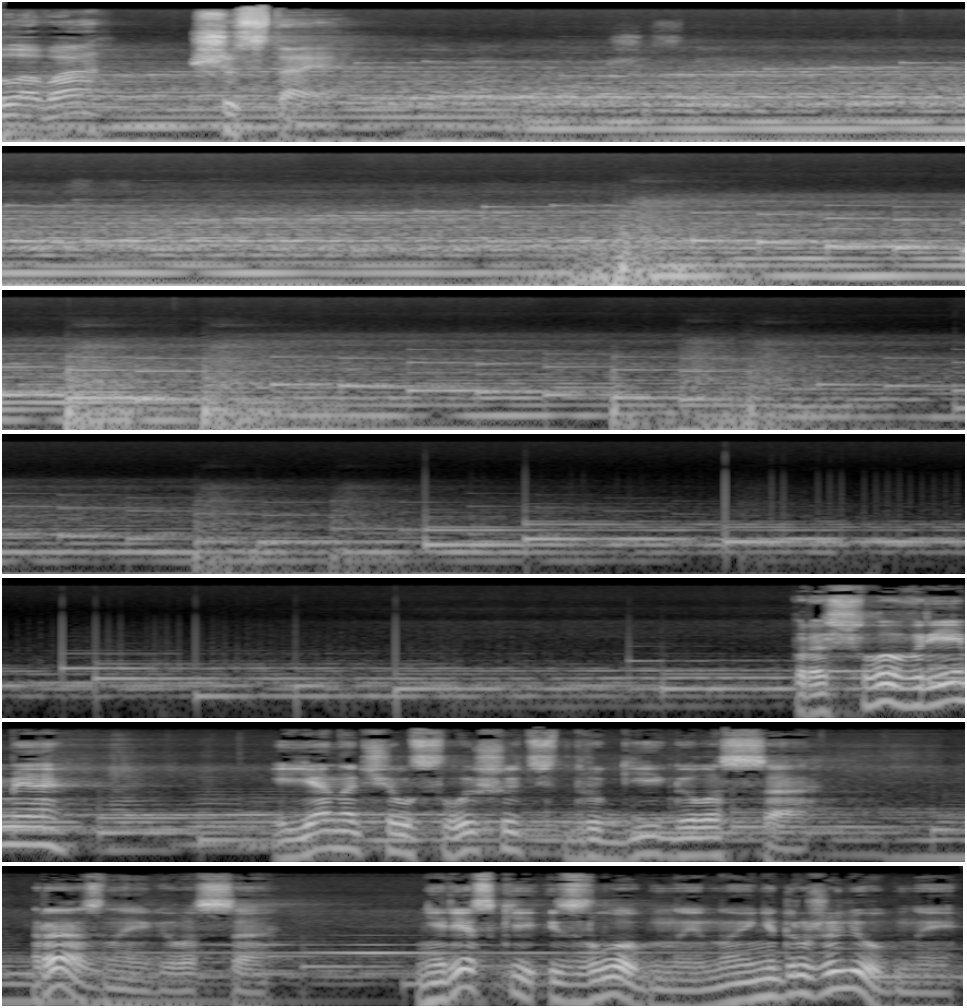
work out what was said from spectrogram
Глава шестая Прошло время, и я начал слышать другие голоса. Разные голоса. Не резкие и злобные, но и недружелюбные.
